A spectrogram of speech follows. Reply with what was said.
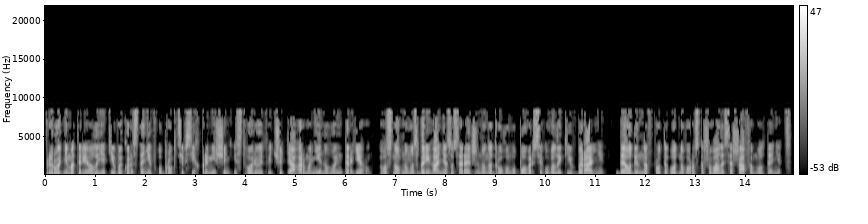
природні матеріали, які використані в обробці всіх приміщень і створюють відчуття гармонійного інтер'єру. В основному зберігання зосереджено на другому поверсі у великій вбиральні, де один навпроти одного розташувалися шафи молтеніць.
